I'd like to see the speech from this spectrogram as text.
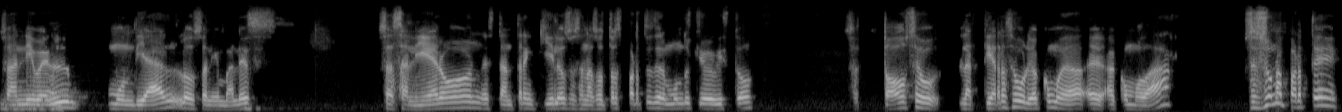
sea, a nivel mundial, los animales, o sea, salieron, están tranquilos. O sea, en las otras partes del mundo que yo he visto, o sea, todo se, la Tierra se volvió a acomodar. eh, acomodar. Sea, es una parte,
